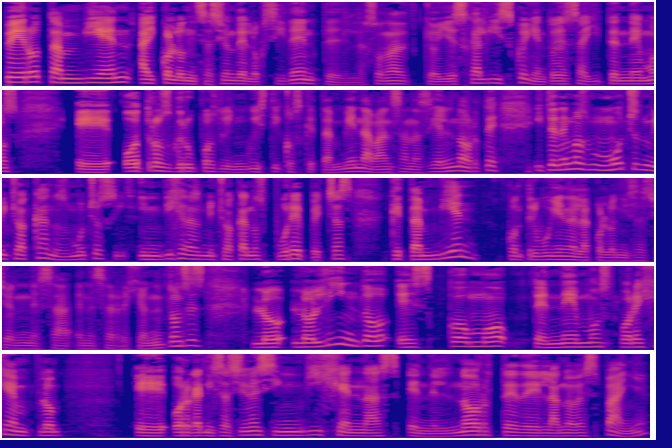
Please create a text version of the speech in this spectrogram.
pero también hay colonización del occidente, de la zona que hoy es Jalisco, y entonces ahí tenemos eh, otros grupos lingüísticos que también avanzan hacia el norte, y tenemos muchos michoacanos, muchos indígenas michoacanos purépechas que también contribuyen a la colonización en esa, en esa región. Entonces, lo, lo lindo es cómo tenemos, por ejemplo, eh, organizaciones indígenas en el norte de la Nueva España,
